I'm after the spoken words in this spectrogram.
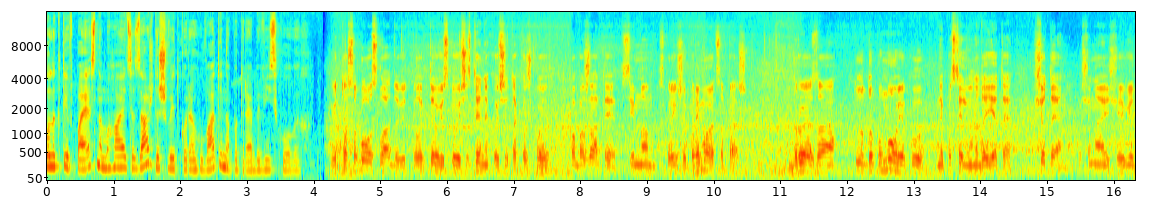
Колектив ПАЕС намагається завжди швидко реагувати на потреби військових. Від особового складу, від колективу військової частини хочу також побажати всім нам скоріше перемоги, це перше. Друге, за ту допомогу, яку непосильно надаєте щоденно, починаючи від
